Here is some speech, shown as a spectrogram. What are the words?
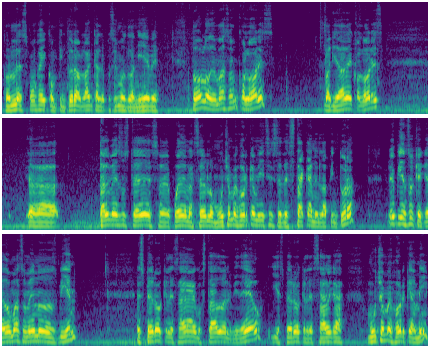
con una esponja y con pintura blanca le pusimos la nieve. Todo lo demás son colores variedad de colores ah, tal vez ustedes eh, pueden hacerlo mucho mejor que a mí si se destacan en la pintura pero yo pienso que quedó más o menos bien espero que les haya gustado el video y espero que les salga mucho mejor que a mí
